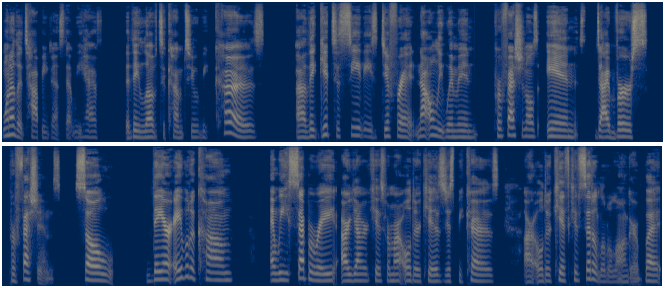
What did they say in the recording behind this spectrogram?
one of the top events that we have that they love to come to because uh, they get to see these different, not only women professionals in diverse professions. So they are able to come and we separate our younger kids from our older kids just because our older kids can sit a little longer. But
